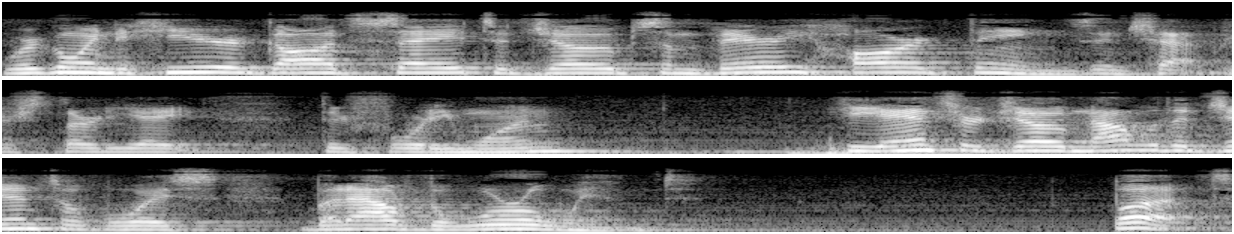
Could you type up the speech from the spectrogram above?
we're going to hear God say to Job some very hard things in chapters 38 through 41. He answered Job not with a gentle voice, but out of the whirlwind. But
